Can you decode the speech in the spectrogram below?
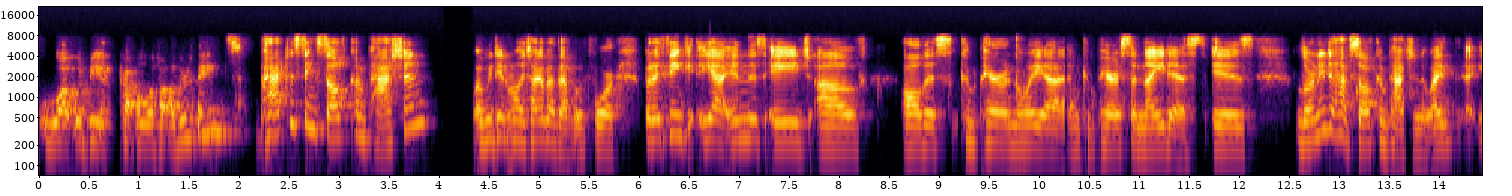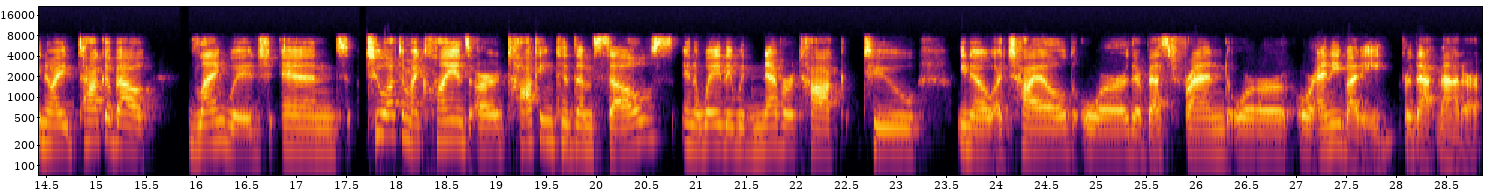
what would be a couple of other things? Practicing self-compassion well, we didn't really talk about that before, but I think, yeah, in this age of all this paranoia and comparisonitis, is learning to have self-compassion. I, you know, I talk about language and too often my clients are talking to themselves in a way they would never talk to you know a child or their best friend or or anybody for that matter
